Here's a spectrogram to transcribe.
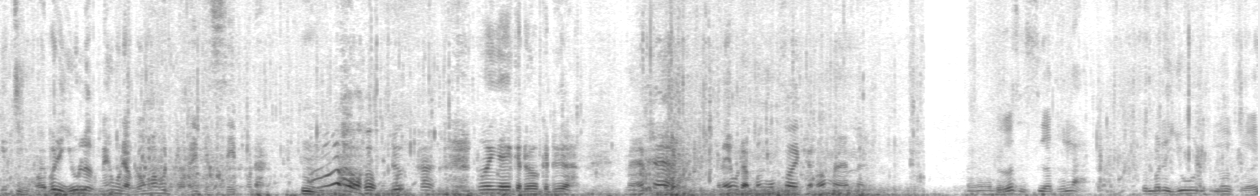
ที่จริงหอยบ่ได้อยู่เลิกนะหูดับลงมาบนเดียวได้เป็นสิบพุ่นนะอืม ลึกค่ะหน่วยไงกระโดดกระเดือแหมาค่ะอันนี้หูดับมางุ้มซอยกันว่าหมันน่ะเออเสือเธอละเพิ่นบ่ได้อยู่เลิกเลย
